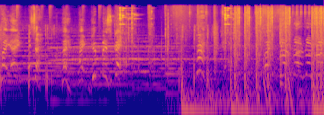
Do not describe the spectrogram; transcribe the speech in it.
Hey, hey, listen. Hey, hey, give me a second. Ah, Hey, run, run, run, run,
